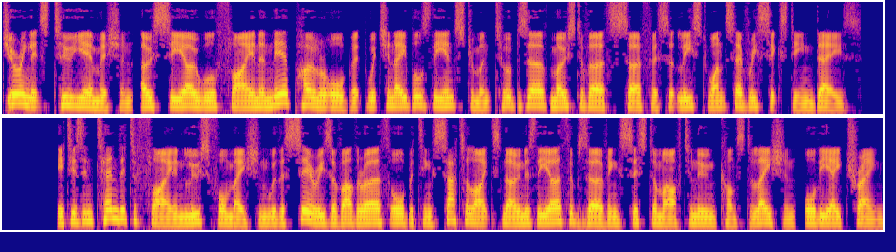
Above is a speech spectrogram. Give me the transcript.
During its two-year mission, OCO will fly in a near-polar orbit which enables the instrument to observe most of Earth's surface at least once every 16 days. It is intended to fly in loose formation with a series of other Earth-orbiting satellites known as the Earth Observing System Afternoon Constellation, or the A-Train.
